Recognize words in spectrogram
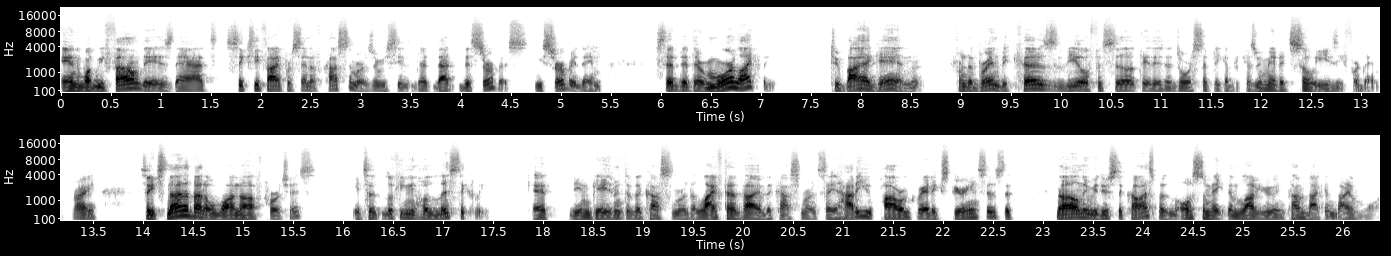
And what we found is that 65% of customers who receive that, that this service, we surveyed them, said that they're more likely to buy again from the brand because Veho facilitated the doorstep pickup because we made it so easy for them, right? So it's not about a one-off purchase. It's looking holistically at the engagement of the customer, the lifetime value of the customer, and say, how do you power great experiences that not only reduce the cost, but also make them love you and come back and buy more?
